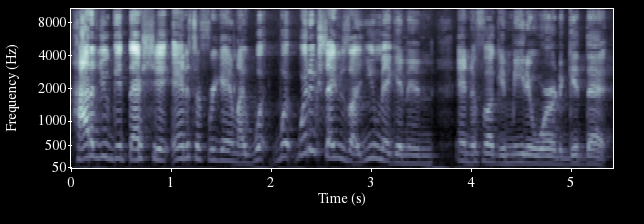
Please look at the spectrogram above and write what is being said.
how did you get that shit? And it's a free game. Like, what what, what exchanges are you making in in the fucking media world to get that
